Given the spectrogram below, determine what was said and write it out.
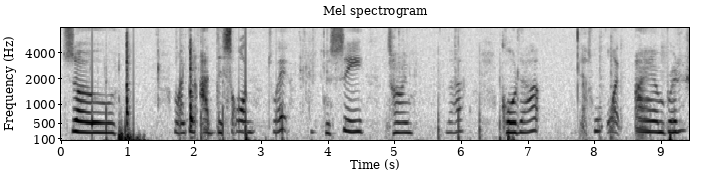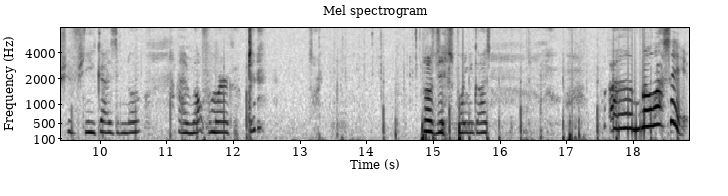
So I'm like gonna add this on to it. You can see time there. called that. That's what, like I am British. If you guys didn't know, I am not from America. Sorry. I was disappointing you guys. Um, well that's it.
